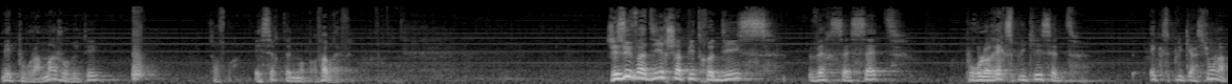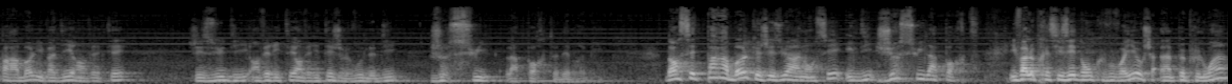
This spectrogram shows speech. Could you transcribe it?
Mais pour la majorité, sauf pas. Et certainement pas. Enfin bref. Jésus va dire, chapitre 10, verset 7, pour leur expliquer cette explication, la parabole, il va dire en vérité, Jésus dit, en vérité, en vérité, je vous le dis, je suis la porte des brebis. Dans cette parabole que Jésus a annoncée, il dit, je suis la porte. Il va le préciser donc, vous voyez, un peu plus loin,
